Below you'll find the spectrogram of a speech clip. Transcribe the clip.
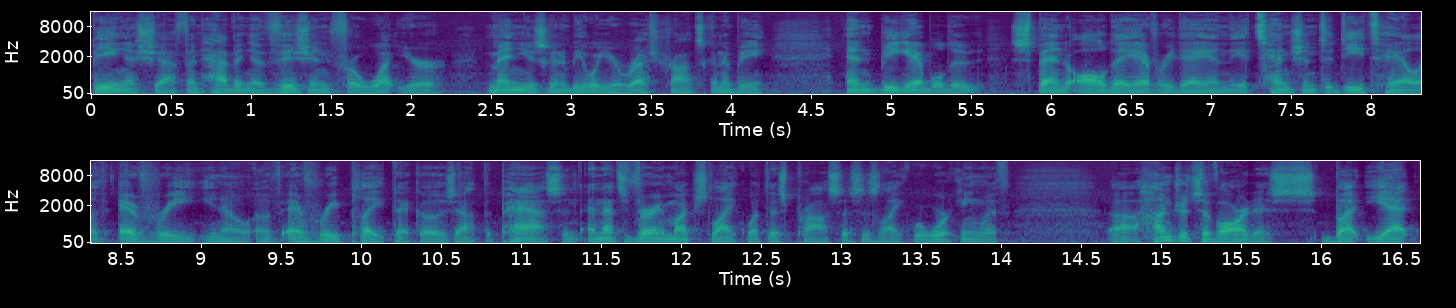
being a chef and having a vision for what your menu is going to be, what your restaurant's going to be and being able to spend all day every day and the attention to detail of every you know of every plate that goes out the pass. And, and that's very much like what this process is like. We're working with uh, hundreds of artists but yet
